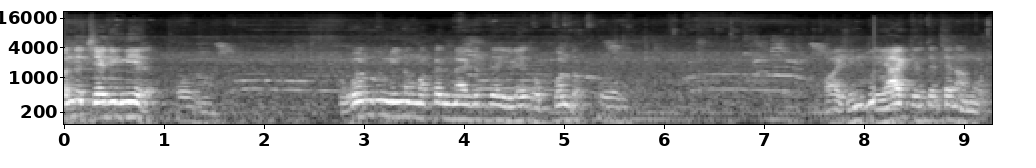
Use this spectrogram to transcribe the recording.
ಒಂದು ಚೇರಿಗೆ ನೀರು. ತಗೊಂಡು ನಿನ್ನ ಮಕ್ಕಳ ಮ್ಯಾಗಿದ್ದ ಇಳಿಯೋದು ಒಪ್ಕೊಂಡು ಆ ಹಿಂದೂ ಯಾಕೆ ಇರ್ತೈತೆ ನಾನು ನೋಡಿ.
